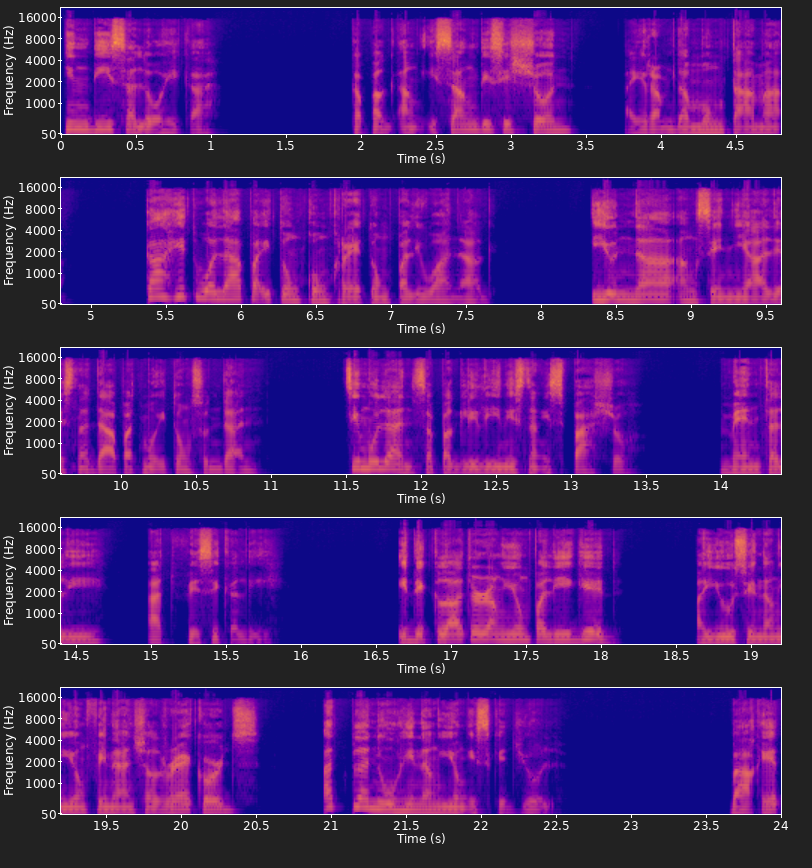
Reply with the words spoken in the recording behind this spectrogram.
hindi sa lohika. Kapag ang isang desisyon ay ramdam mong tama, kahit wala pa itong konkretong paliwanag, iyon na ang senyales na dapat mo itong sundan. Simulan sa paglilinis ng espasyo, mentally at physically. I-declutter ang iyong paligid, ayusin ang iyong financial records, at planuhin ang iyong schedule. Bakit?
